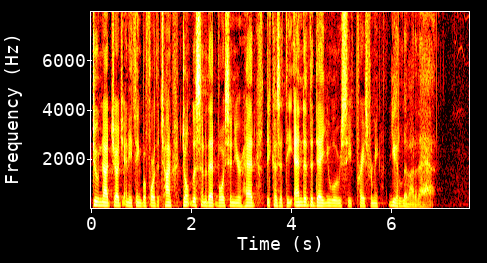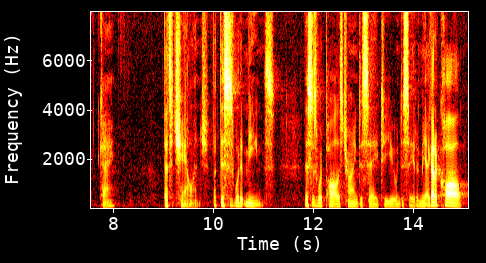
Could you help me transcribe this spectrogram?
Do not judge anything before the time. Don't listen to that voice in your head because at the end of the day you will receive praise from me. You got to live out of that. Okay? That's a challenge, but this is what it means. This is what Paul is trying to say to you and to say to me. I got a call.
